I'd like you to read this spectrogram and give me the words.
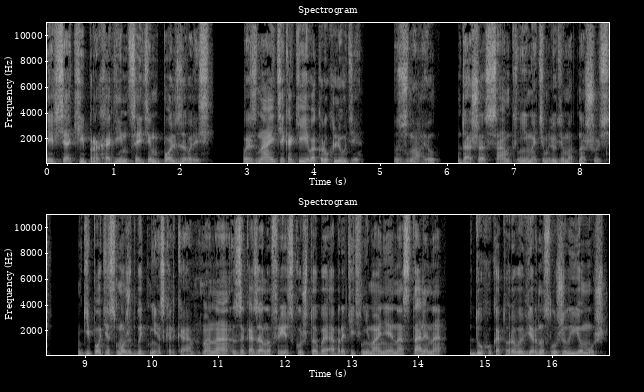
И всякие проходимцы этим пользовались. Вы знаете, какие вокруг люди?» «Знаю. Даже сам к ним, этим людям, отношусь. Гипотез может быть несколько. Она заказала фреску, чтобы обратить внимание на Сталина, духу которого верно служил ее муж.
